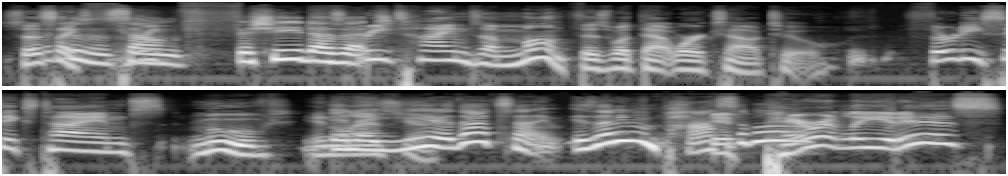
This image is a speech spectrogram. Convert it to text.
So that's but like doesn't three- sound fishy, does it? three times a month is what that works out to. 36 times moved in, the In a last year. That's not. Is that even possible? Apparently, it is.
